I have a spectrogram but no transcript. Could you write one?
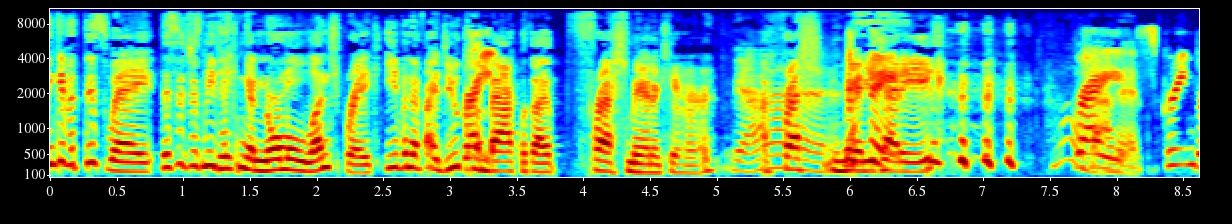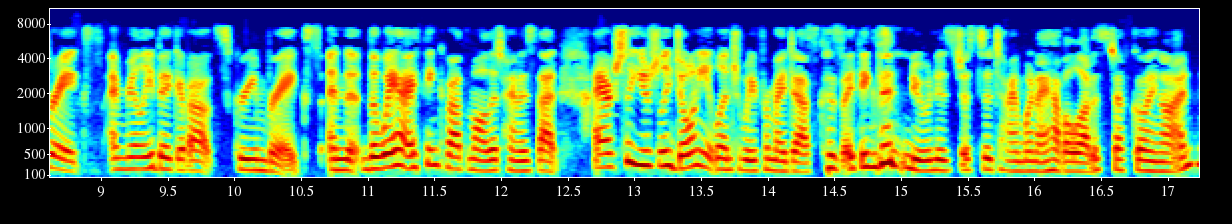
think of it this way. This is just me taking a normal lunch break, even if I do come Right. back with a fresh manicure, a fresh Yes. mani pedi. about Right. it. Screen breaks. I'm really big about screen breaks. And the way I think about them all the time is that I actually usually don't eat lunch away from my desk because I think that noon is just a time when I have a lot of stuff going on.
